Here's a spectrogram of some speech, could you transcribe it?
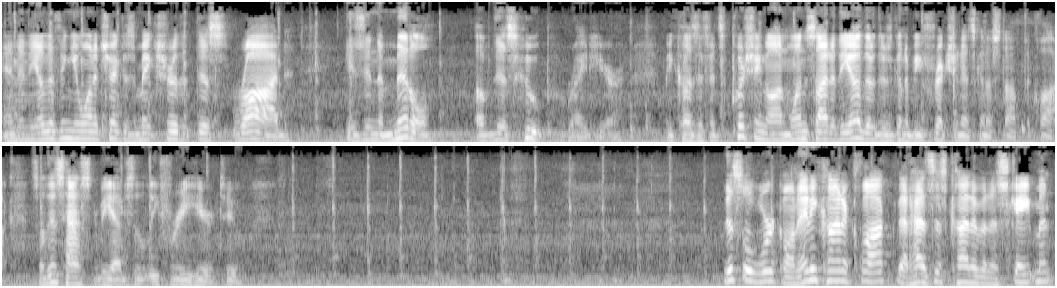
And then the other thing you want to check is make sure that this rod is in the middle of this hoop right here. Because if it's pushing on one side or the other, there's going to be friction that's going to stop the clock. So this has to be absolutely free here too. This will work on any kind of clock that has this kind of an escapement.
